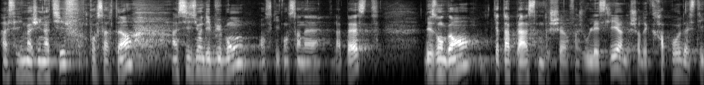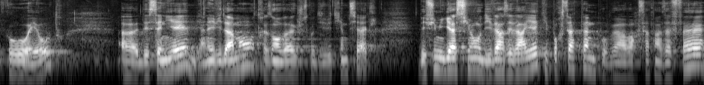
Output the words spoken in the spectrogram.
assez imaginatifs pour certains. Incision des bubons en ce qui concernait la peste, des onguents, cataplasmes de chair, enfin je vous laisse lire, de chair de crapaud, d'asticots et autres, des saignées, bien évidemment, très en vogue jusqu'au XVIIIe siècle, des fumigations diverses et variées qui pour certaines pouvaient avoir certains effets,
